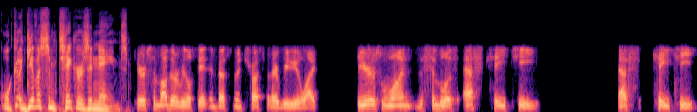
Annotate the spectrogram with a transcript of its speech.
Well, give us some tickers and names. Here are some other real estate investment trusts that I really like. Here's one. The symbol is SKT. SKT.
